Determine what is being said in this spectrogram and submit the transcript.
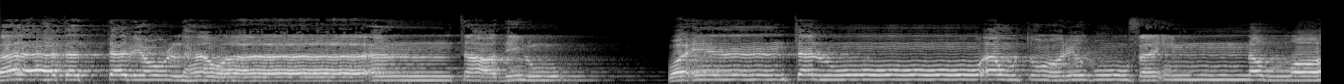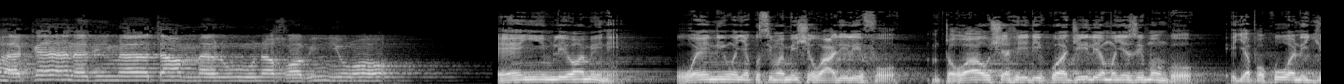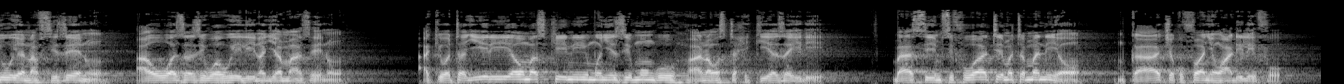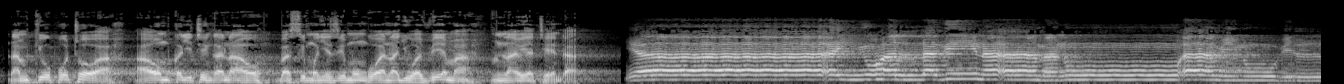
فلا تتبعوا الهوى أن تعدلوا وإن تلووا أو تعرضوا فإن الله كان بما تعملون خبيرا Enyi mlioamini, weni wenye kusimamisha uadilifu, mtoao ushahidi kwa ajili ya Mwenyezi Mungu, ijapokuwa ni juu ya nafsi zenu au wazazi wawili na jamaa zenu. akiwa tajiri au maskini Mwenyezi Mungu anawastahikia zaidi. Basi msifuate matamanio mkaacha kufanya uadilifu. Na mkiupotoa au mkajitenga nao basi Mwenyezi Mungu anajua vyema mnayoyatenda. Ya ayyuhalladhina amanu aminu bil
